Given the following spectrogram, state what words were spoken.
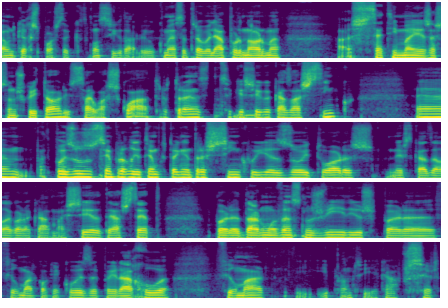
é a única resposta que consigo dar. Eu começo a trabalhar por norma às sete e meia já estou no escritório, saio às quatro, trânsito, não sei o que, chego a casa às cinco. Pá, depois uso sempre ali o tempo que tenho entre as 5 e as 8 horas, neste caso ela agora cá mais cedo, até às 7, para dar um avanço nos vídeos, para filmar qualquer coisa, para ir à rua, filmar e, e pronto, e acaba por ser.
